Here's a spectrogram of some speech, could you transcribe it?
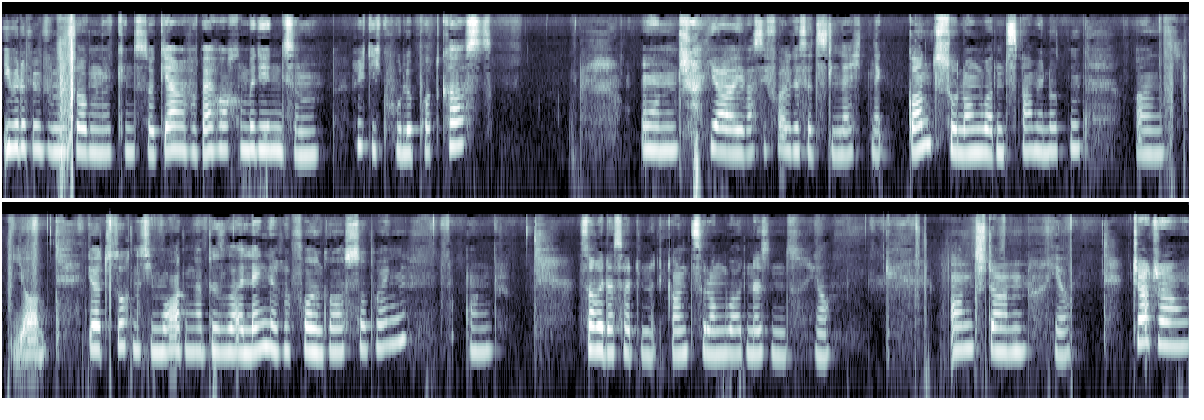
Ich würde auf jeden Fall mal sagen, ihr könnt da gerne vorbeihören bei denen. Die sind richtig coole Podcasts. Und ja, ich weiß, die Folge ist jetzt vielleicht nicht ganz so lang geworden, zwei Minuten. Und ja, ich werde versuchen, dass ich morgen ein bisschen eine längere Folge rauszubringen. Und sorry, dass heute nicht ganz so lang geworden ist. Und ja. Und dann, ja. Ciao, ciao.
